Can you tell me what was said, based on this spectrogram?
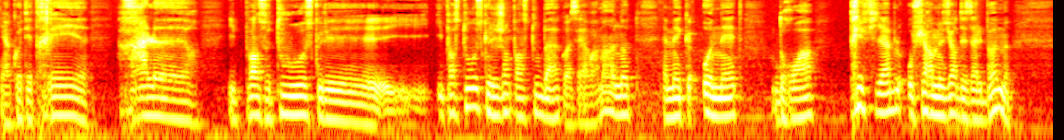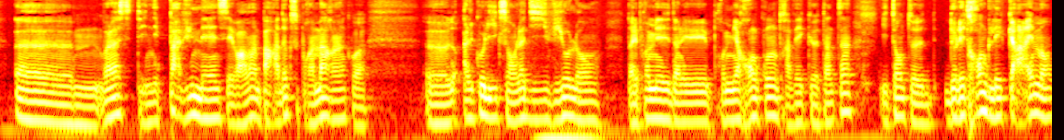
Il y a un côté très râleur. Il pense tout haut ce que les, tout haut ce que les gens pensent tout bas quoi. C'est vraiment un autre, un mec honnête, droit, très fiable au fur et à mesure des albums. Euh, voilà, c'était une épave humaine, c'est vraiment un paradoxe pour un marin quoi. Euh, alcoolique, ça on l'a dit, violent. Dans les, premiers, dans les premières rencontres avec euh, Tintin, il tente de l'étrangler carrément.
